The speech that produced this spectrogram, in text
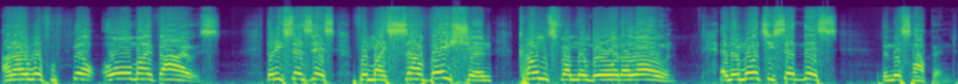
and I will fulfill all my vows. Then he says this, For my salvation comes from the Lord alone. And then once he said this, then this happened.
